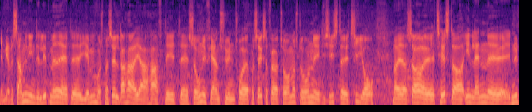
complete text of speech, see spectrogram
Jamen, jeg vil sammenligne det lidt med, at øh, hjemme hos mig selv, der har jeg haft et øh, Sony-fjernsyn, tror jeg, på 46 tommer stående i de sidste øh, 10 år. Når jeg så øh, tester en eller anden øh, nyt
